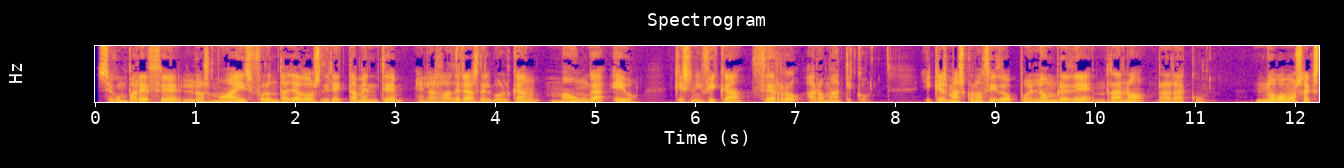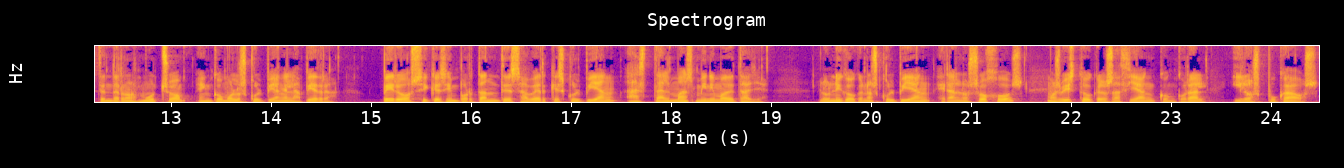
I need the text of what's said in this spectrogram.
Según parece, los moais fueron tallados directamente en las laderas del volcán Maunga Eo, que significa cerro aromático y que es más conocido por el nombre de Rano Raraku. No vamos a extendernos mucho en cómo lo esculpían en la piedra, pero sí que es importante saber que esculpían hasta el más mínimo detalle. Lo único que no esculpían eran los ojos, hemos visto que los hacían con coral, y los pucaos,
